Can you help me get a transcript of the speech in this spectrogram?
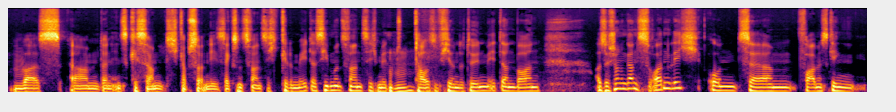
was ähm, dann insgesamt, ich glaube, so an die 26 Kilometer, 27 mit mhm. 1400 Höhenmetern waren. Also schon ganz ordentlich und ähm, vor allem es ging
